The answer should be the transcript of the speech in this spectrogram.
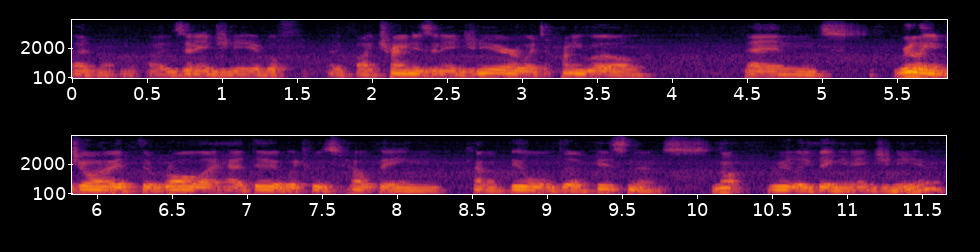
I was an engineer. Before, I trained as an engineer. I went to Honeywell and really enjoyed the role I had there, which was helping kind of build a business, not really being an engineer,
